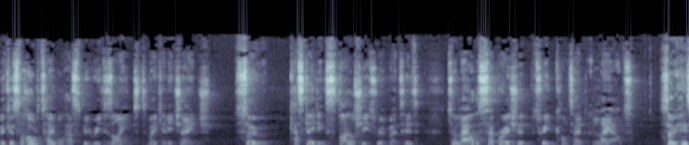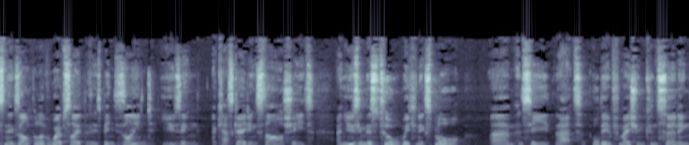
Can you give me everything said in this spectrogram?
because the whole table has to be redesigned to make any change. So cascading style sheets were invented to allow the separation between content and layout. So here's an example of a website that has been designed using a cascading style sheet and using this tool we can explore um, and see that all the information concerning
